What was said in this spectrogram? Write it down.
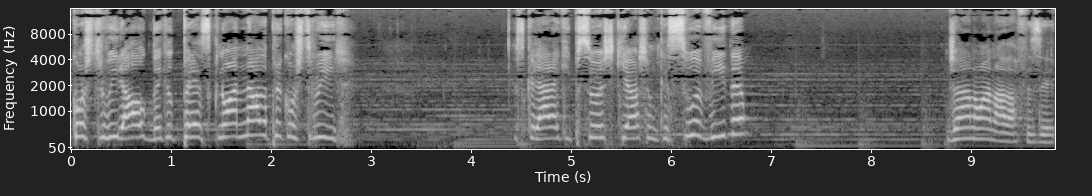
construir algo daquilo que parece que não há nada para construir? Se calhar há aqui pessoas que acham que a sua vida já não há nada a fazer.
